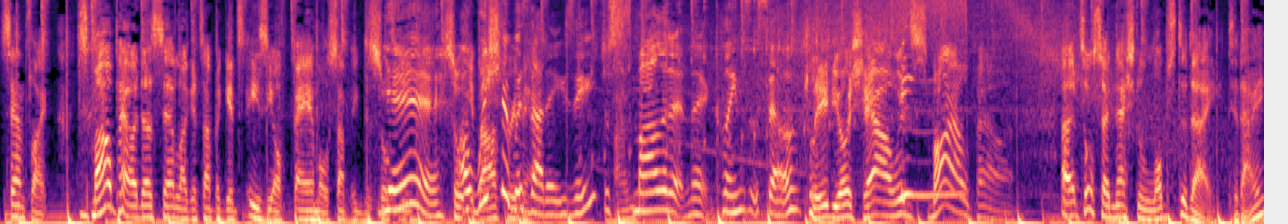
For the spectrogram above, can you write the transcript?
Sounds like Smile Power does sound like it's up against Easy Off Bam or something to sort Yeah. your, sort I your wish it was out. that easy. Just smile at it and it cleans itself. Clean your shower with Smile Power. Uh, it's also National Lobster Day today.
